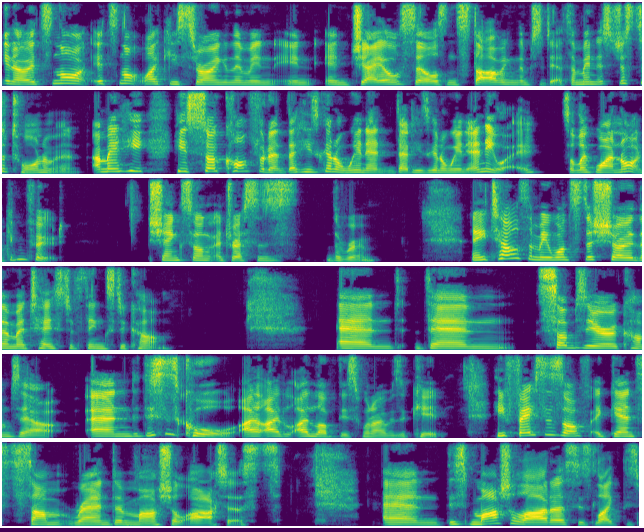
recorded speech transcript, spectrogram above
You know, it's not. It's not like he's throwing them in, in in jail cells and starving them to death. I mean, it's just a tournament. I mean, he he's so confident that he's going to win it. That he's going to win anyway. So, like, why not give him food? Shang Tsung addresses the room, and he tells them he wants to show them a taste of things to come. and then Sub Zero comes out. And this is cool. I, I I love this when I was a kid. He faces off against some random martial artists. And this martial artist is like this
